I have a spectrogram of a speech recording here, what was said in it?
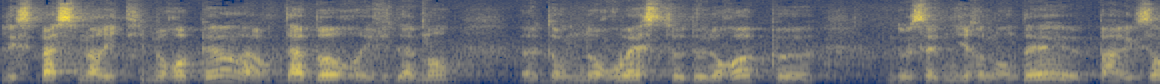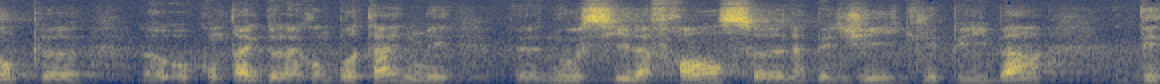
l'espace maritime européen. Alors d'abord, évidemment, euh, dans le nord-ouest de l'Europe, euh, nos amis irlandais, par exemple, euh, au contact de la Grande-Bretagne, mais nous aussi, la France, la Belgique, les Pays-Bas, des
